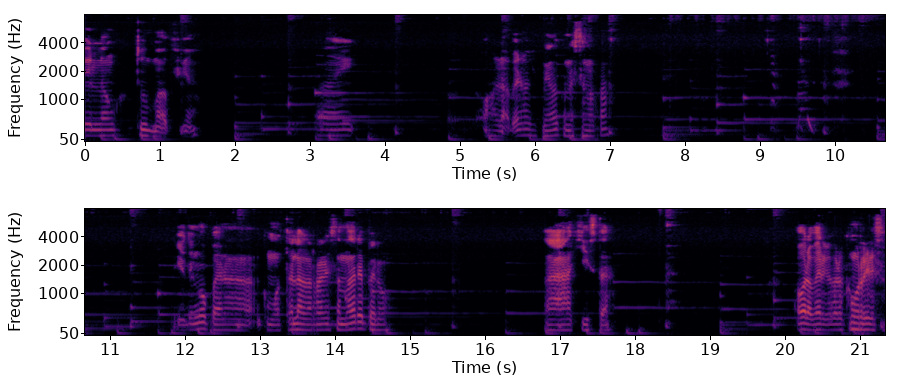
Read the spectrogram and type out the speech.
Belong to mafia. Ay. Hola, a ver, cuidado con este mapa. Yo tengo para como tal agarrar esta madre, pero... Ah, aquí está. Ahora, verga, ahora cómo regreso.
